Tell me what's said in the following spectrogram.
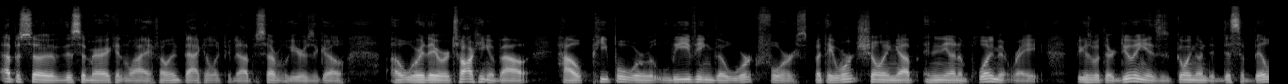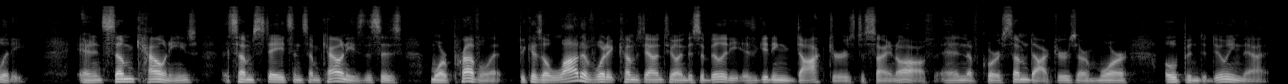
episode of This American Life. I went back and looked it up several years ago, uh, where they were talking about how people were leaving the workforce, but they weren't showing up in the unemployment rate because what they're doing is, is going on to disability. And in some counties, some states and some counties, this is more prevalent because a lot of what it comes down to on disability is getting doctors to sign off. And of course, some doctors are more open to doing that.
